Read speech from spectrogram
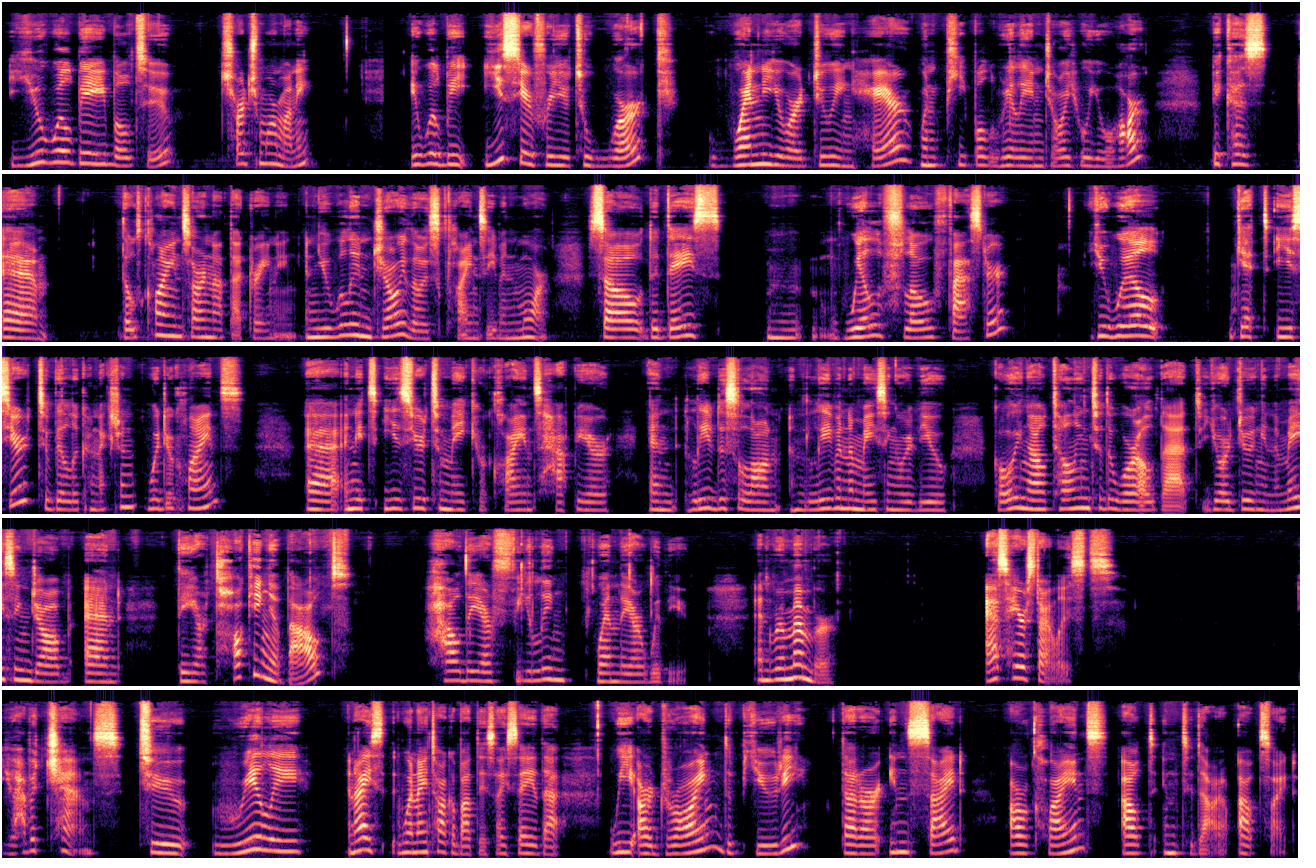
you will be able to charge more money. It will be easier for you to work when you are doing hair, when people really enjoy who you are, because um, those clients are not that draining and you will enjoy those clients even more. So the days mm, will flow faster. You will get easier to build a connection with your clients. Uh, and it's easier to make your clients happier and leave the salon and leave an amazing review, going out telling to the world that you're doing an amazing job and they are talking about how they are feeling when they are with you. And remember, as hairstylists, you have a chance to really and I when I talk about this, I say that we are drawing the beauty that are inside our clients out into the outside.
